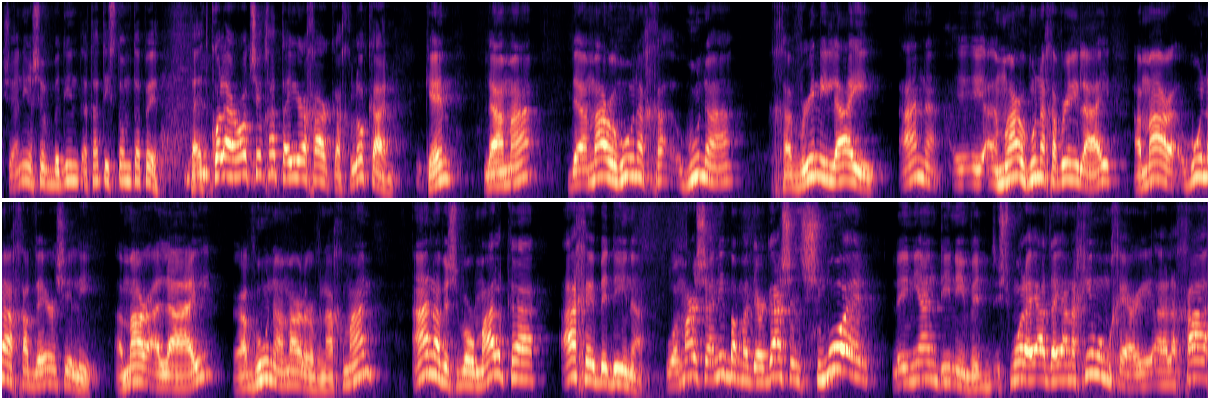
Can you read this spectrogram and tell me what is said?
כשאני יושב בדין אתה תסתום את הפה. את כל ההערות שלך תעיר אחר כך, לא כאן, כן? למה? דאמר הונה חברין אליי, אנא, אמר הונה חברין אליי, אמר הונה החבר שלי, אמר עליי, רב הונה אמר לרב נחמן, אנא ושבור מלכה אחי בדינה. הוא אמר שאני במדרגה של שמואל לעניין דינים, ושמואל היה דיין הכי מומחה, הרי ההלכה,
